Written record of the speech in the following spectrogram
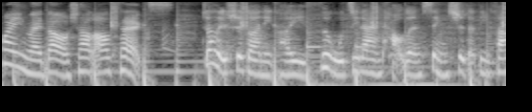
欢迎来到 shout out sex，这里是个你可以肆无忌惮讨论性事的地方。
